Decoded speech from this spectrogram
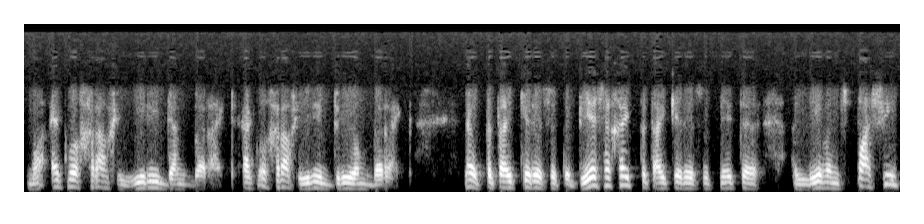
maar ek wil graag hierdie ding bereik. Ek wil graag hierdie droom bereik. Nou, partykeer is dit 'n besigheid, partykeer is dit net 'n 'n lewenspassie.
